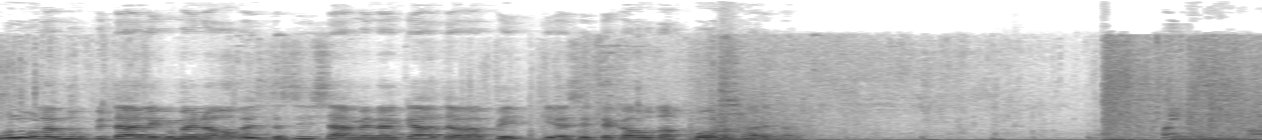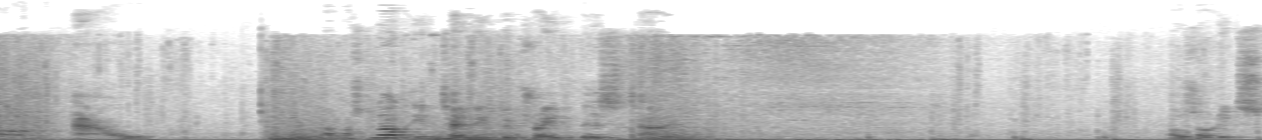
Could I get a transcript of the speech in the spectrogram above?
Mä luulen, mun pitää niinku mennä ovesta sisään, mennään käytävää pitkin ja sitten kavuta portaita. Ow. I was not intending to trade this time. Also, it's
